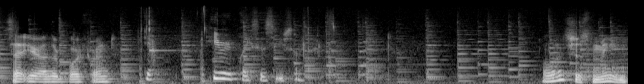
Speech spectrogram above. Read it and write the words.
Is that your other boyfriend? Yeah, he replaces you sometimes. Well, that's just mean.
